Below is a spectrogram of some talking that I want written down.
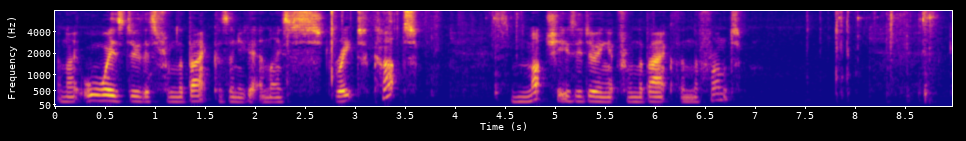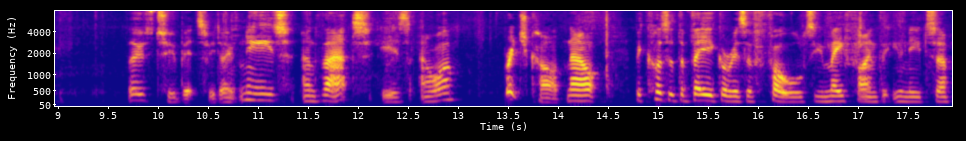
and I always do this from the back because then you get a nice straight cut. It's much easier doing it from the back than the front. Those two bits we don't need, and that is our bridge card. Now, because of the vagaries of folds, you may find that you need to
